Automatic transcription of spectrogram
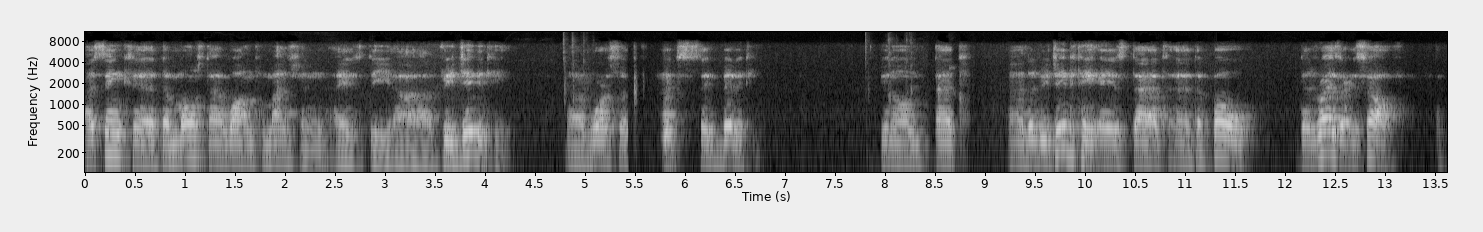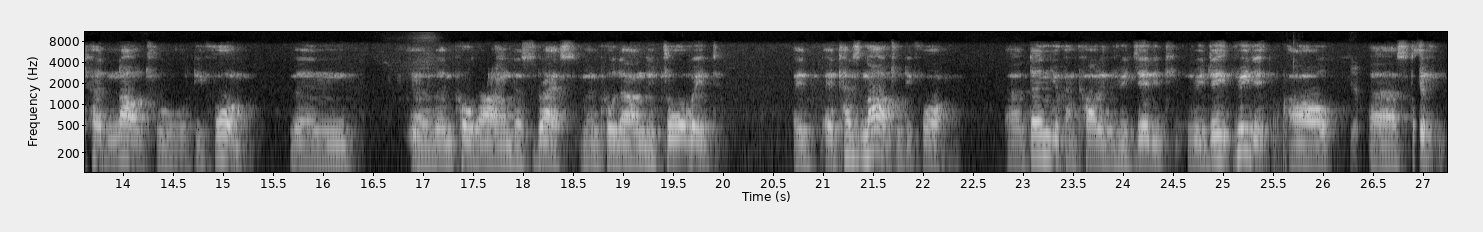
I think uh, the most I want to mention is the uh, rigidity versus flexibility. You know that the rigidity is that the bow, the razor itself, tend not to deform when when put on the stress, when put on the draw weight. It, it tends not to deform. then you can call it rigidity, rigid, rigid or yep. stiff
